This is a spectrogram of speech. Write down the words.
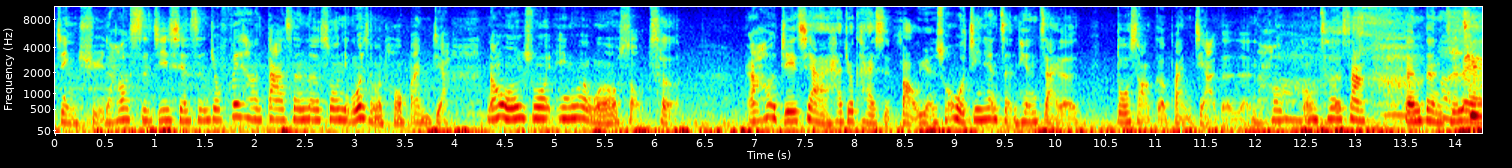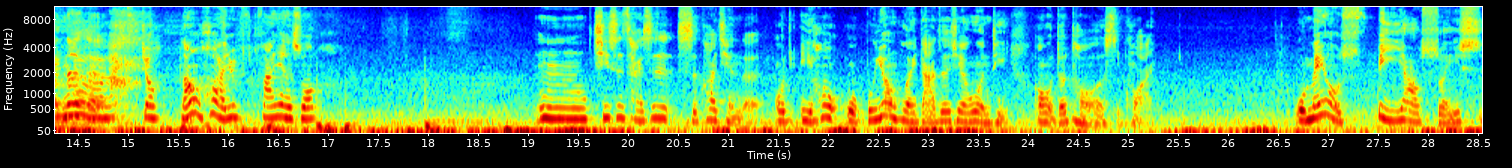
进去，然后司机先生就非常大声的说你为什么投半价？然后我就说因为我有手册。然后接下来他就开始抱怨说：“我今天整天载了多少个半价的人，然后公车上等等之类的。”那个就，然后我后来就发现说，嗯，其实才是十块钱的，我以后我不用回答这些问题，哦，我就投二十块，我没有必要随时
